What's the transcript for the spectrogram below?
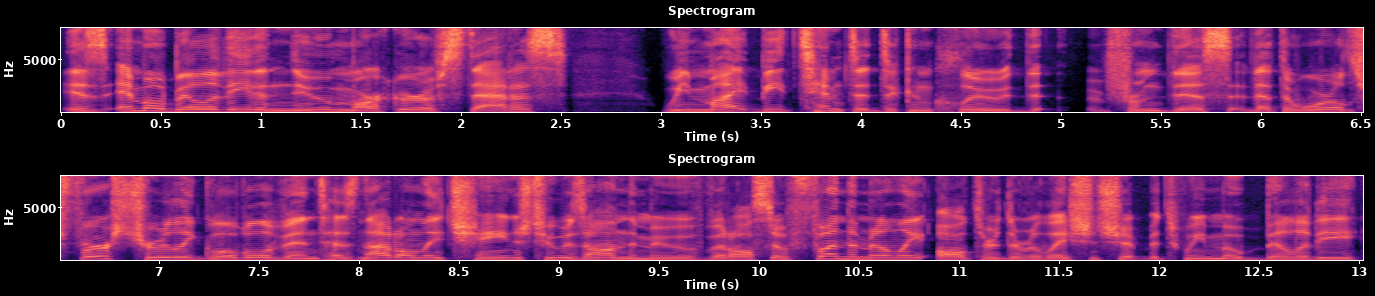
is immobility the new marker of status? We might be tempted to conclude from this that the world's first truly global event has not only changed who is on the move, but also fundamentally altered the relationship between mobility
